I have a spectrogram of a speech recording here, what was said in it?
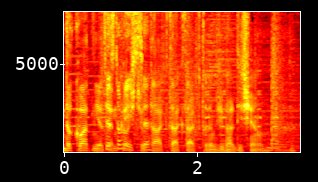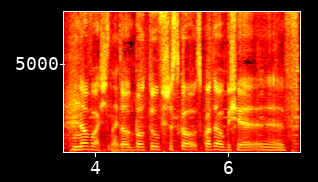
dokładnie ten kościół, miejsce. tak, tak, tak, w którym Vivaldi się No właśnie, to, bo tu wszystko składałoby się e, w,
